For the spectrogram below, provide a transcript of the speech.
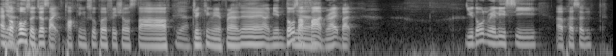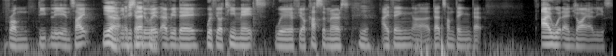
as Yeah. opposed to just like talking superficial stuff, yeah. drinking with friends. Eh, I mean, those are fun, right? But you don't really see a person from deeply inside. Yeah, And if you can do it every day with your teammates, with your customers, Yeah. I think uh, that's something that I would enjoy at least.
